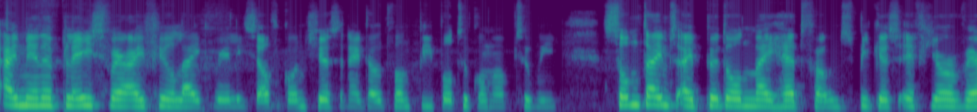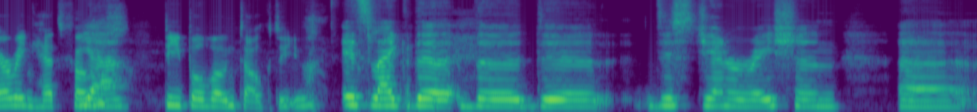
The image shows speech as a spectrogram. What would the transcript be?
I'm in a place where I feel like really self-conscious and I don't want people to come up to me, sometimes I put on my headphones because if you're wearing headphones, Yeah. people won't talk to you. it's like the the the this generation uh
